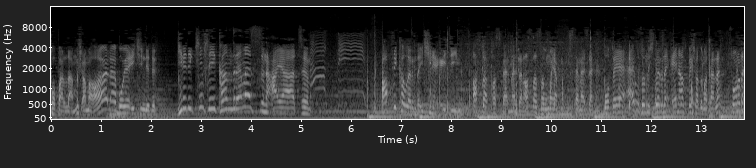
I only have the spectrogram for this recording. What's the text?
toparlanmış ama hala boya içindedir. Yine de kimseyi kandıramazsın hayatım. Afrikalıların da içine edeyim. Asla pas vermezler, asla savunma yapmak istemezler. Potaya her uzanışlarına en az beş adım atarlar. Sonra da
